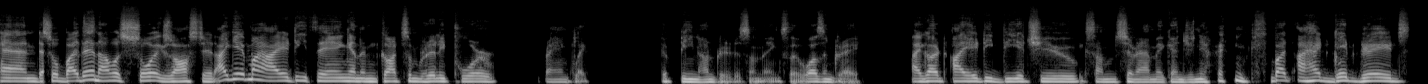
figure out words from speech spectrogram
And so by then I was so exhausted. I gave my IIT thing and then got some really poor rank, like 1500 or something. So it wasn't great. I got IIT BHU, some ceramic engineering, but I had good grades.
